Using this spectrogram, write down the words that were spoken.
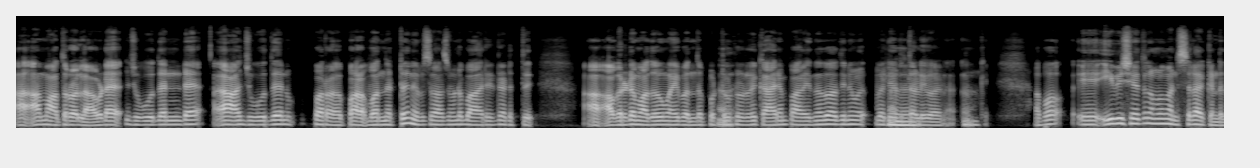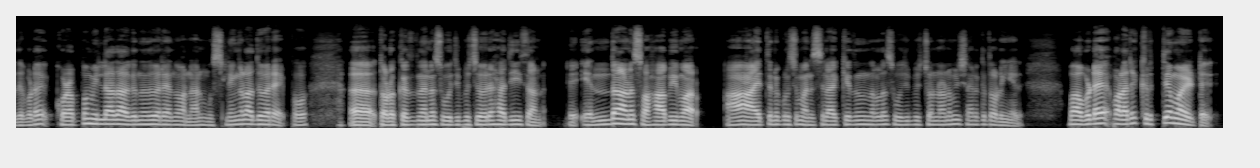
ആ മാത്രമല്ല അവിടെ ജൂതന്റെ ആ ജൂതൻ വന്നിട്ട് നബിസ്വാസിന്റെ ഭാര്യയുടെ അടുത്ത് അവരുടെ മതവുമായി ബന്ധപ്പെട്ടുകൊണ്ടുള്ള ഒരു കാര്യം പറയുന്നത് അതിന് വലിയൊരു. തെളിവാണ്. ഓക്കെ. അപ്പോൾ ഈ വിഷയത്തിൽ നമ്മൾ മനസ്സിലാക്കേണ്ടത് ഇവിടെ കുഴപ്പമില്ലാതാകുന്നത് വരെ എന്ന് പറഞ്ഞാൽ മുസ്ലിങ്ങൾ അതുവരെ ഇപ്പോൾ തുടക്കത്തിൽ തന്നെ സൂചിപ്പിച്ച ഒരു ഹദീസാണ്. എന്താണ് സ്വഹാബിമാർ ആ ആയത്തിനെ കുറിച്ച് മനസ്സിലാക്കിയത് എന്നുള്ളത് സൂചിപ്പിച്ചുകൊണ്ടാണ് മിഷാർക്ക് തുടങ്ങിയത്. അപ്പോൾ അവിടെ വളരെ കൃത്യമായിട്ട്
